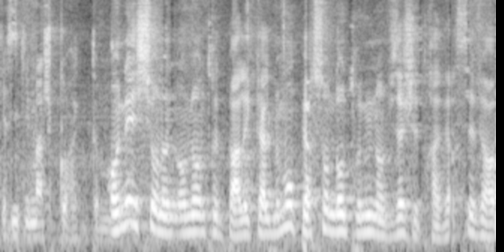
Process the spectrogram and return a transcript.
Qu'est-ce qui marche correctement? On est ici, on, est en train de parler calmement. Personne d'entre nous n'envisage de traverser vers,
